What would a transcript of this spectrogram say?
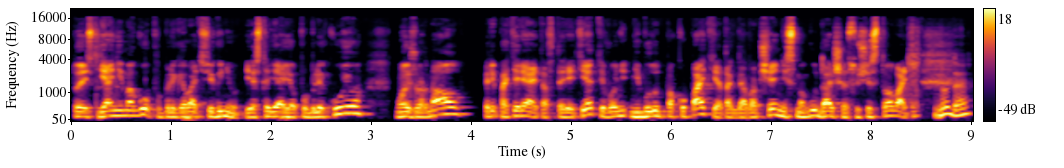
То есть я не могу публиковать фигню. Если я ее публикую, мой журнал потеряет авторитет, его не будут покупать, я тогда вообще не смогу дальше существовать. Ну да.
